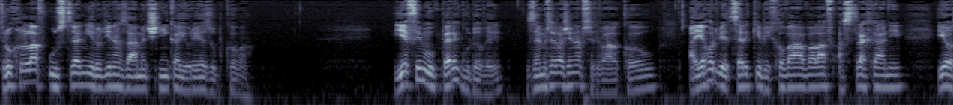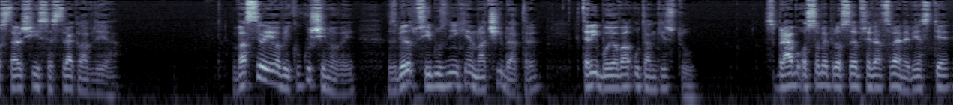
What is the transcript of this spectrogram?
truchlila v ústraní rodina zámečníka Jurie Zubkova. Jefimu Peregudovi zemřela žena před válkou a jeho dvě dcerky vychovávala v Astrachani jeho starší sestra Klavdia. Vasiliovi Kukušinovi zbyl příbuzných jen mladší bratr, který bojoval u tankistů. Zprávu o sobě prosil předat své nevěstě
